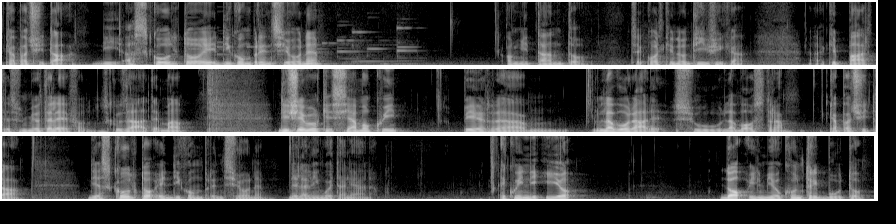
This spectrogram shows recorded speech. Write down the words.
capacità di ascolto e di comprensione. Ogni tanto c'è qualche notifica eh, che parte sul mio telefono, scusate, ma Dicevo che siamo qui per um, lavorare sulla vostra capacità di ascolto e di comprensione della lingua italiana. E quindi io do il mio contributo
